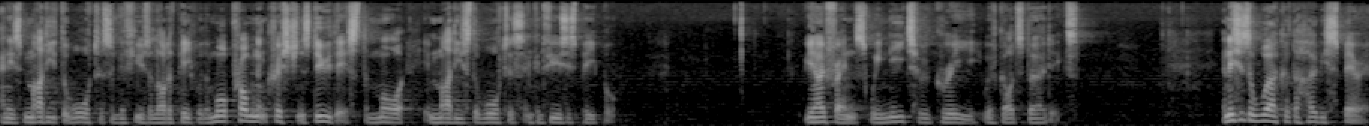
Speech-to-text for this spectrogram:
and he's muddied the waters and confused a lot of people. The more prominent Christians do this, the more it muddies the waters and confuses people. You know, friends, we need to agree with God's verdict. And this is a work of the Holy Spirit.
